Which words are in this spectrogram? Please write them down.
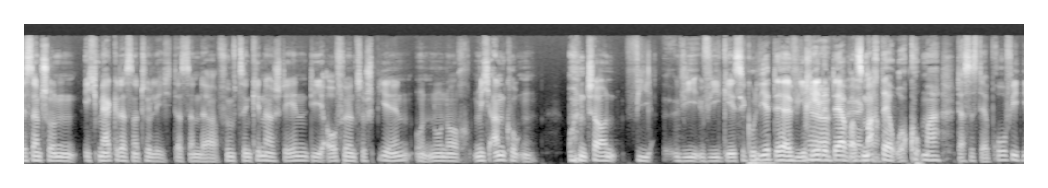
ist dann schon, ich merke das natürlich, dass dann da 15 Kinder stehen, die aufhören zu spielen und nur noch mich angucken und schauen, wie, wie, wie gestikuliert der, wie Ja, redet der, ja, was ja, macht der, oh, guck mal, das ist der Profi.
